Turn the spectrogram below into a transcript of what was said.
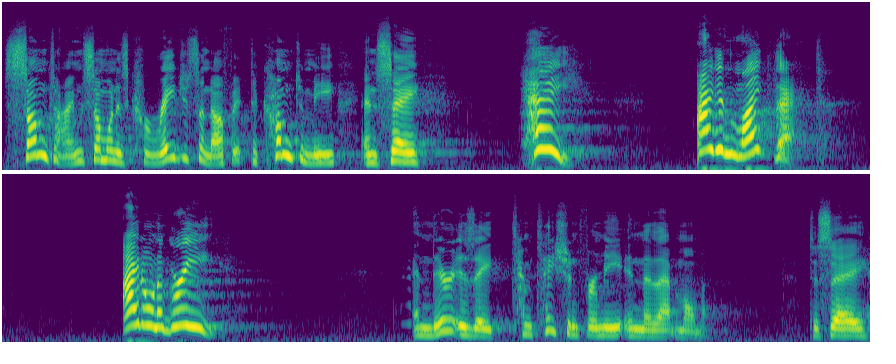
sometimes someone is courageous enough to come to me and say, Hey, I didn't like that. I don't agree. And there is a temptation for me in that moment to say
